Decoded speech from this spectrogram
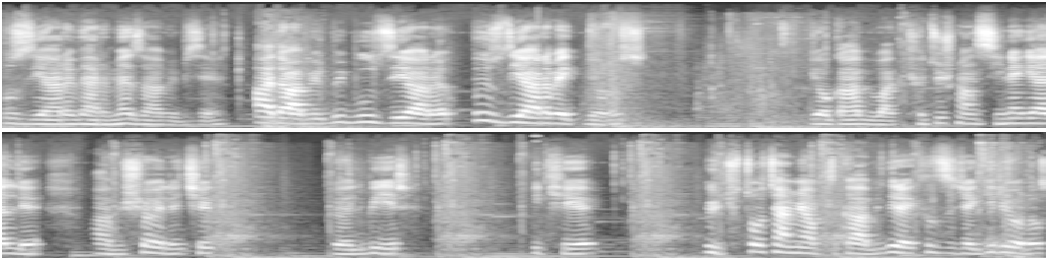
buz diyarı vermez abi bize. Hadi abi bir buz diyarı. Buz diyarı bekliyoruz. Yok abi bak kötü şans yine geldi. Abi şöyle çık. Böyle bir, iki, üç totem yaptık abi. Direkt hızlıca giriyoruz.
